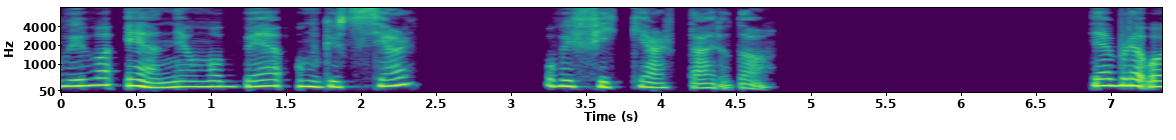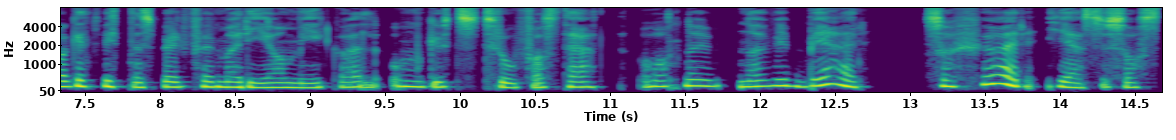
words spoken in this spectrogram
Og vi var enige om å be om Guds hjelp, og vi fikk hjelp der og da. Det ble òg et vitnesbyrd for Maria og Mikael om Guds trofasthet, og at når vi ber, så hører Jesus oss,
